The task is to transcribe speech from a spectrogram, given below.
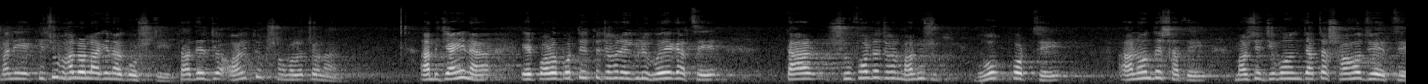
মানে কিছু ভালো লাগে না গোষ্ঠী। তাদের যে অহেতুক সমালোচনা, আমি জানি না, এর পরবর্তীতে যখন এগুলি হয়ে গেছে, তার সুফলটা যখন মানুষ ভোগ করছে, আনন্দের সাথে মানুষের জীবনযাত্রা সহজ হয়েছে,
